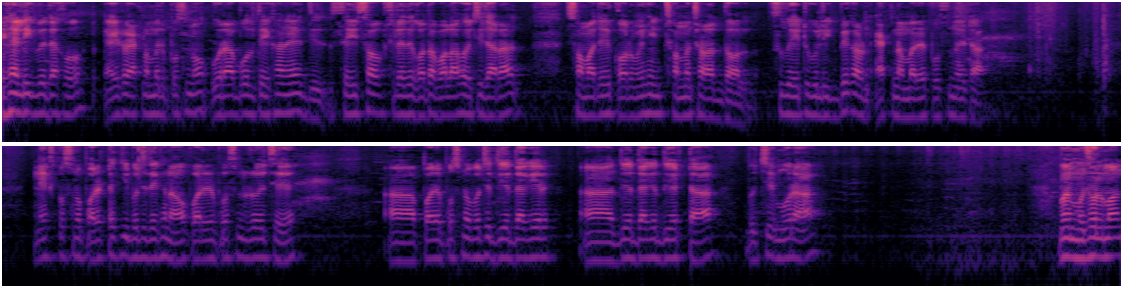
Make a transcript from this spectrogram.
এখানে লিখবে, দেখো, এটা এক নম্বরের প্রশ্ন। ওরা বলতে এখানে সেই সব ছেলেদের কথা বলা হয়েছে যারা সমাজের কর্মহীন, ছন্ন ছাড়ার দল। শুধু এইটুকু লিখবে, কারণ এক নম্বরের প্রশ্ন এটা। নেক্সট প্রশ্ন, পরেরটা কি বলছে দেখে নাও। পরের প্রশ্ন রয়েছে পরের প্রশ্ন বলছে দুয়ের দাগের দুয়ের দাগের দুয়েরটা বলছে, মোরা মুসলমান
